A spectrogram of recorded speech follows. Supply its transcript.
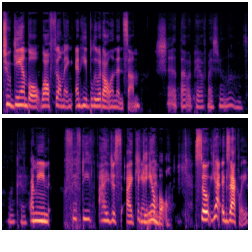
to gamble while filming and he blew it all and then some Shit, that would pay off my student loans. Okay. I mean, 50 I just I can't even- gamble. So, yeah, exactly.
